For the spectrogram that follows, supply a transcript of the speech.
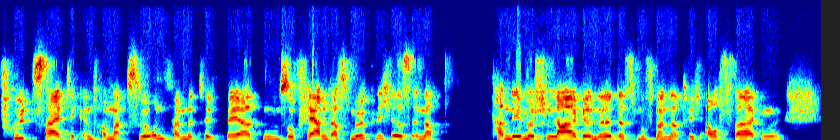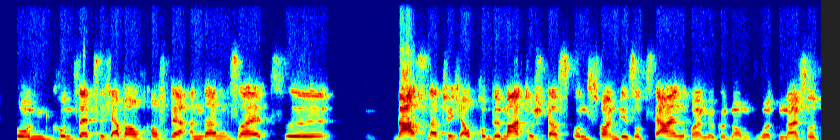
frühzeitig Informationen vermittelt werden, sofern das möglich ist in der pandemischen Lage. Ne? Das muss man natürlich auch sagen. Und grundsätzlich aber auch auf der anderen Seite war es natürlich auch problematisch, dass uns vor allem die sozialen Räume genommen wurden. Also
